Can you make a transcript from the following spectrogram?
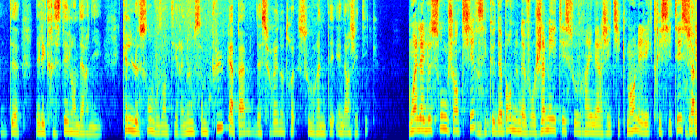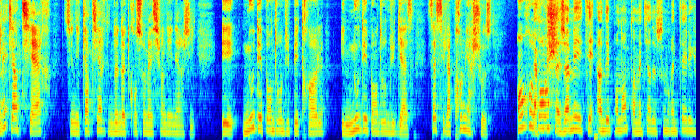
d'électricité l'an dernier. Quelles leçons vous en tirez? Nous ne sommes plus capables d'assurer notre souveraineté énergétique moi, la leçon que j'en tire, c'est mhm. que d'abord, nous n'avons jamais été souverains énergétiquement. L'électricité, ce n'est qu'un tiers ce n'est qu'un tiers de notre consommation d'énergie. Et nous dépendons du pétrole et nous dépendons du gaz. Ça, c'est la première chose. En revanche, la France n'a jamais été indépendante en matière de souveraineté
